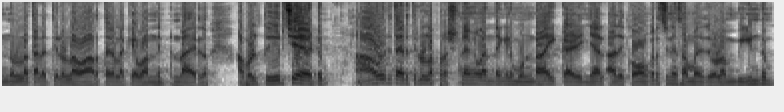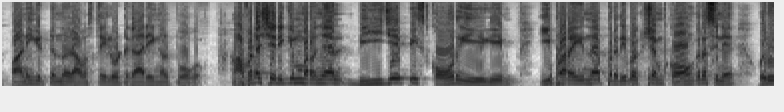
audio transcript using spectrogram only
എന്നുള്ള തലത്തിലുള്ള വാർത്തകളൊക്കെ വന്നിട്ടുണ്ടായിരുന്നു. അപ്പോൾ തീർച്ചയായിട്ടും ആ ഒരു തരത്തിലുള്ള പ്രശ്നങ്ങൾ എന്തെങ്കിലും ഉണ്ടായി കഴിഞ്ഞാൽ അത് കോൺഗ്രസിനെ സംബന്ധിച്ചോളം വീണ്ടും പണി കിട്ടുന്ന ഒരു അവസ്ഥയിലോട്ട് കാര്യങ്ങൾ പോകും. അവിടെ ശരിക്കും പറഞ്ഞാൽ ബി ജെ പി സ്കോർ ചെയ്യുകയും ഈ പറയുന്ന പ്രതിപക്ഷം കോൺഗ്രസിന് ഒരു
